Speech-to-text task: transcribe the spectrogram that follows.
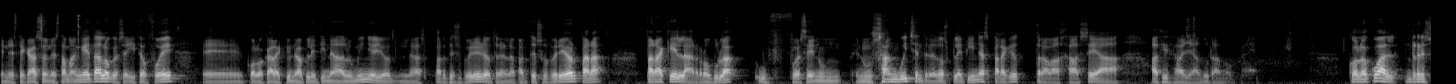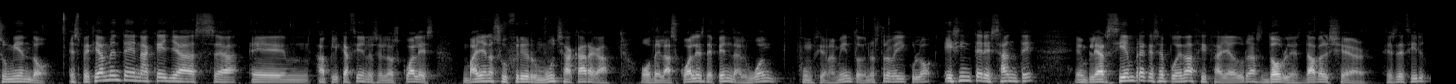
En este caso, en esta mangueta, lo que se hizo fue eh, colocar aquí una pletina de aluminio en la parte superior y otra en la parte superior para, para que la rótula fuese en un, en un sándwich entre dos pletinas para que trabajase a, a cizalladura doble. Con lo cual, resumiendo, especialmente en aquellas eh, em, aplicaciones en las cuales vayan a sufrir mucha carga o de las cuales dependa el buen funcionamiento de nuestro vehículo, es interesante emplear siempre que se pueda cizalladuras dobles, double share, es decir,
